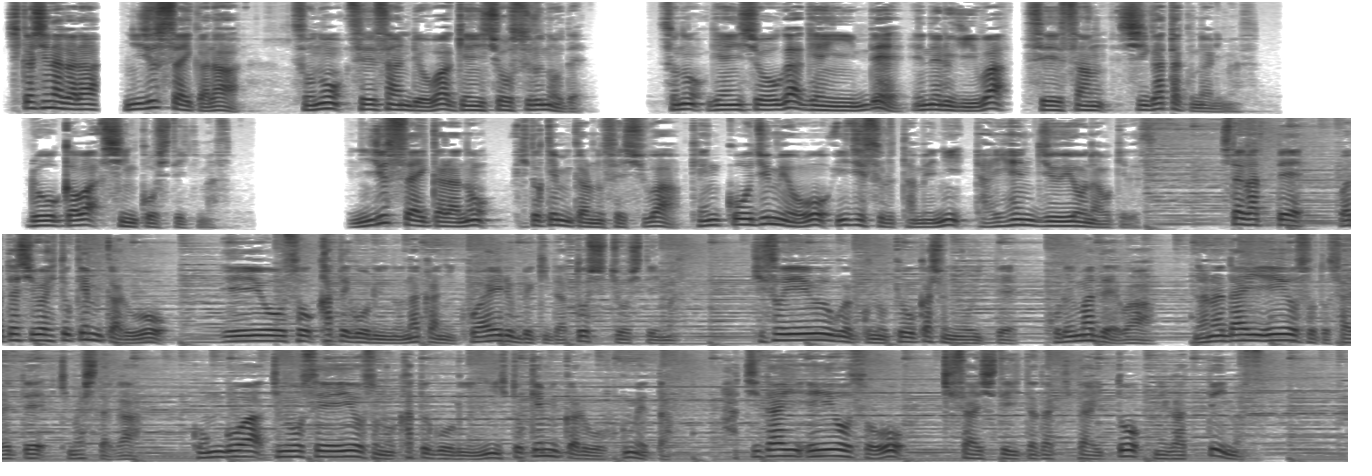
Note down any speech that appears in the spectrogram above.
しかしながら20歳からその生産量は減少するので、その減少が原因でエネルギーは生産しがたくなります。老化は進行していきます。20歳からのヒトケミカルの摂取は健康寿命を維持するために大変重要なわけです。したがって私はヒトケミカルを栄養素カテゴリーの中に加えるべきだと主張しています。基礎栄養学の教科書においてこれまでは7大栄養素とされてきましたが今後は機能性栄養素のカテゴリーにヒトケミカルを含めた8大栄養素を記載していただきたいと願っています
